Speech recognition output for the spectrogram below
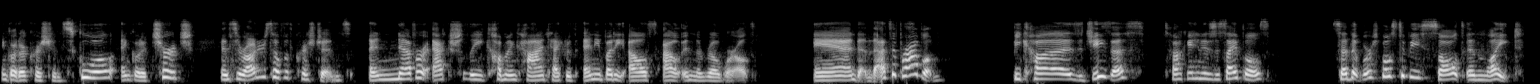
and go to a Christian school and go to church and surround yourself with Christians and never actually come in contact with anybody else out in the real world. And that's a problem because Jesus, talking to his disciples, said that we're supposed to be salt and light.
